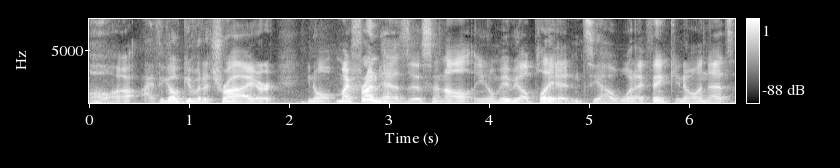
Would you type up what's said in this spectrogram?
Oh, uh, I think I'll give it a try. Or you know, my friend has this, and I'll, you know, maybe I'll play it and see how what I think. You know, and that's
